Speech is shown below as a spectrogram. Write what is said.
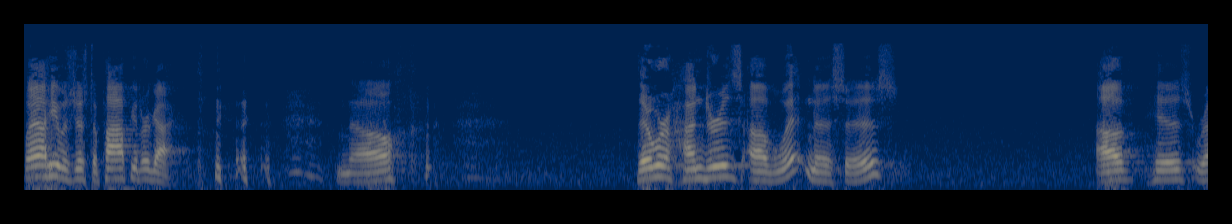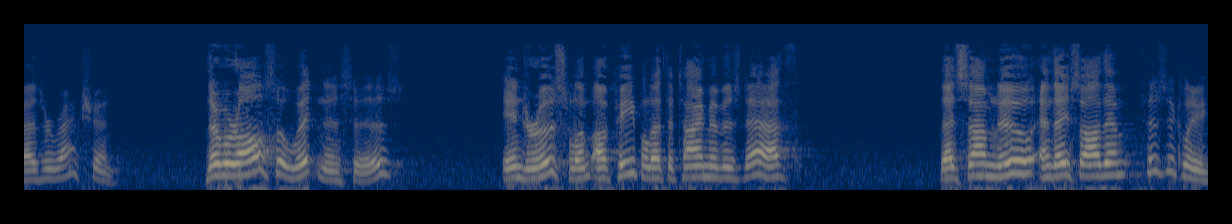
Well, he was just a popular guy. no. There were hundreds of witnesses of his resurrection. There were also witnesses in Jerusalem of people at the time of his death that some knew and they saw them physically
